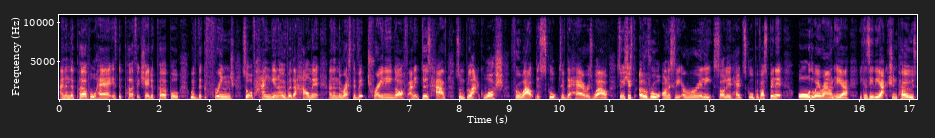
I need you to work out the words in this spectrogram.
And then the purple hair is the perfect shade of purple with the fringe sort of hanging over the helmet and then the rest of it trailing off. And it does have some black wash throughout the sculpt of the hair as well. So it's just overall, honestly, a really solid head sculpt. If I spin it all the way around here, you can see the action pose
